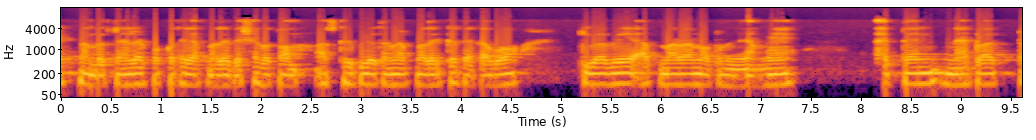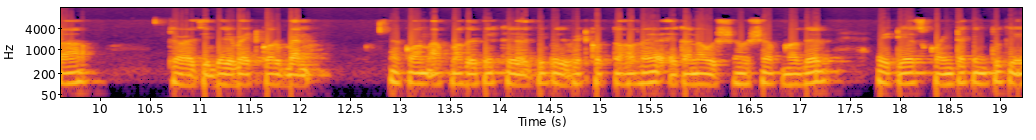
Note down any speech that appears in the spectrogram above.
টেক নন্দ চ্যানেলের পক্ষ থেকে আপনাদেরকে স্বাগতম। আজকের ভিডিওতে আমি আপনাদেরকে দেখাবো কীভাবে আপনারা নতুন নামে একটা নেটওয়ার্কটা কেওয়াইসি ভেরিফাইড করবেন। এখন আপনাদেরকে কেওয়াইসি ভেরিফাইড করতে হলে এখানে অবশ্যই অবশ্যই আপনাদের এটিএস কয়েনটা কিন্তু কি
